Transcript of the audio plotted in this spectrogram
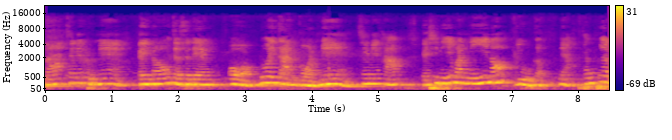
เนาะใช่ไหมคุณแม่แต่น้องจะแสดงออกด้วยการกอดแม่ใช่ไหมครับ แต่ทีนี้วันนี้เนาะอยู่กับเนี่ยทั้งเพื่อน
